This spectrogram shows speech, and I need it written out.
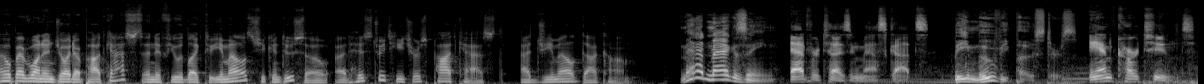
I hope everyone enjoyed our podcast, and if you would like to email us, you can do so at historyteacherspodcast at gmail.com. Mad Magazine. Advertising mascots. B movie posters. And cartoons.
